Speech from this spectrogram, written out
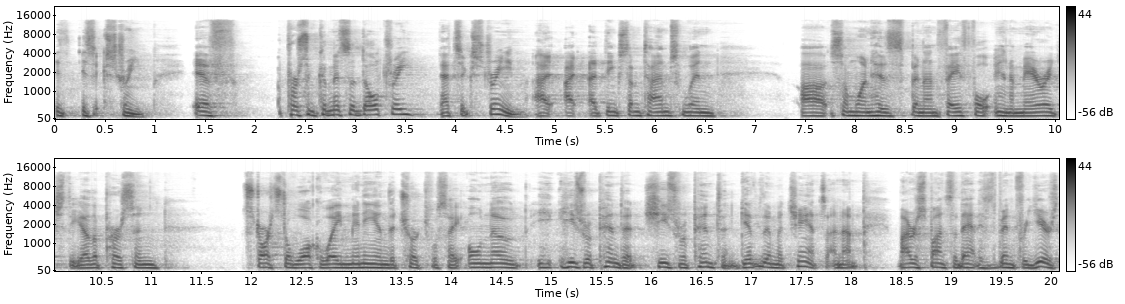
is, is extreme. If a person commits adultery, that's extreme. I, I, I think sometimes when uh, someone has been unfaithful in a marriage, the other person starts to walk away. Many in the church will say, "Oh no, he, he's repentant. She's repentant. Give them a chance." And I'm, my response to that has been for years.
